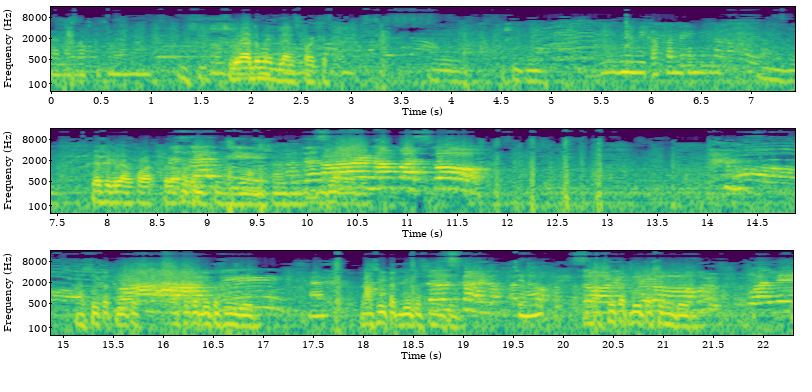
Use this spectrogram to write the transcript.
Lalabas ko sa mga... Sigurado may blend for it. Mimik-upan ka nila. Hindi, sige lang. Kuha, ko. The star ng Pasko! Nasikat dito. Nasikat dito si Ingrid. Ha? Nasikat dito si Pasko. Sino? Nasikat dito si Ingrid. Wale!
